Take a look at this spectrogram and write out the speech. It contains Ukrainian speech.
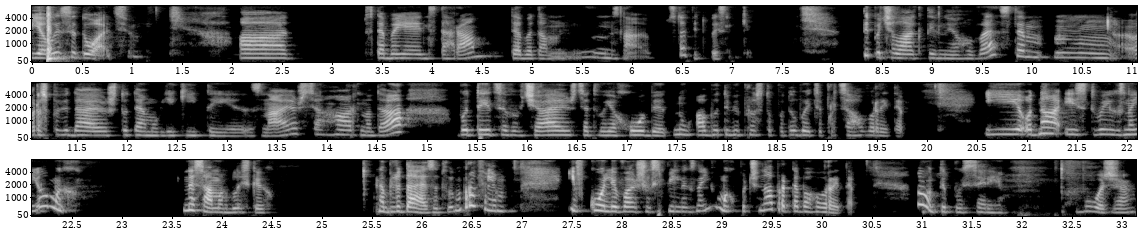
Уяви ситуацію. А, в тебе є інстаграм, в тебе там, не знаю, 100 підписників. Ти почала активно його вести, розповідаєш ту тему, в якій ти знаєшся гарно, да? бо ти це вивчаєш, це твоє хобі, ну або тобі просто подобається про це говорити. І одна із твоїх знайомих, не самих близьких, наблюдає за твоїм профілем і в колі ваших спільних знайомих починає про тебе говорити. Ну, типу, серії. Боже,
